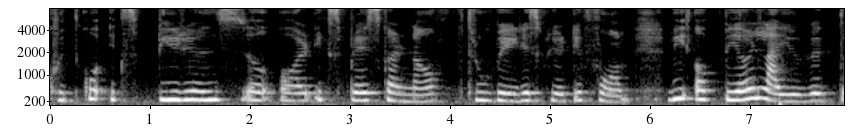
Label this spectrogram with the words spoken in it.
खुद को एक्सपीरियंस और एक्सप्रेस करना हो through various creative form we appear live with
